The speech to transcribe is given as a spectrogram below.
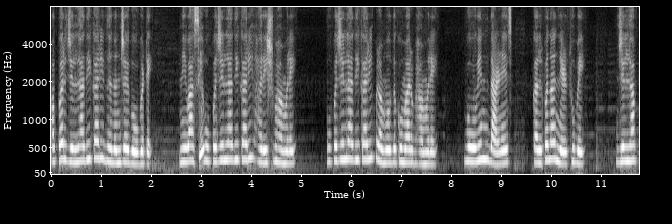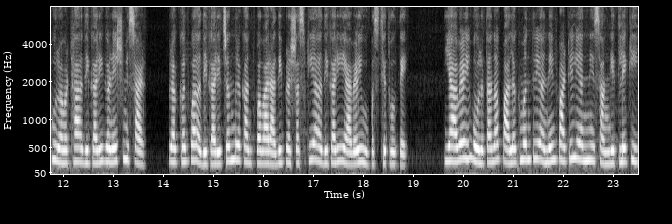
अपर जिल्हाधिकारी धनंजय गोगटे निवासी उपजिल्हाधिकारी हरीश भामरे उपजिल्हाधिकारी प्रमोदकुमार भामरे गोविंद दाणेज कल्पना नेळठुबे जिल्हा पुरवठा अधिकारी गणेश मिसाळ प्रकल्प अधिकारी चंद्रकांत पवार आदी प्रशासकीय अधिकारी यावेळी उपस्थित होते. यावेळी बोलताना पालकमंत्री अनिल पाटील यांनी सांगितले की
